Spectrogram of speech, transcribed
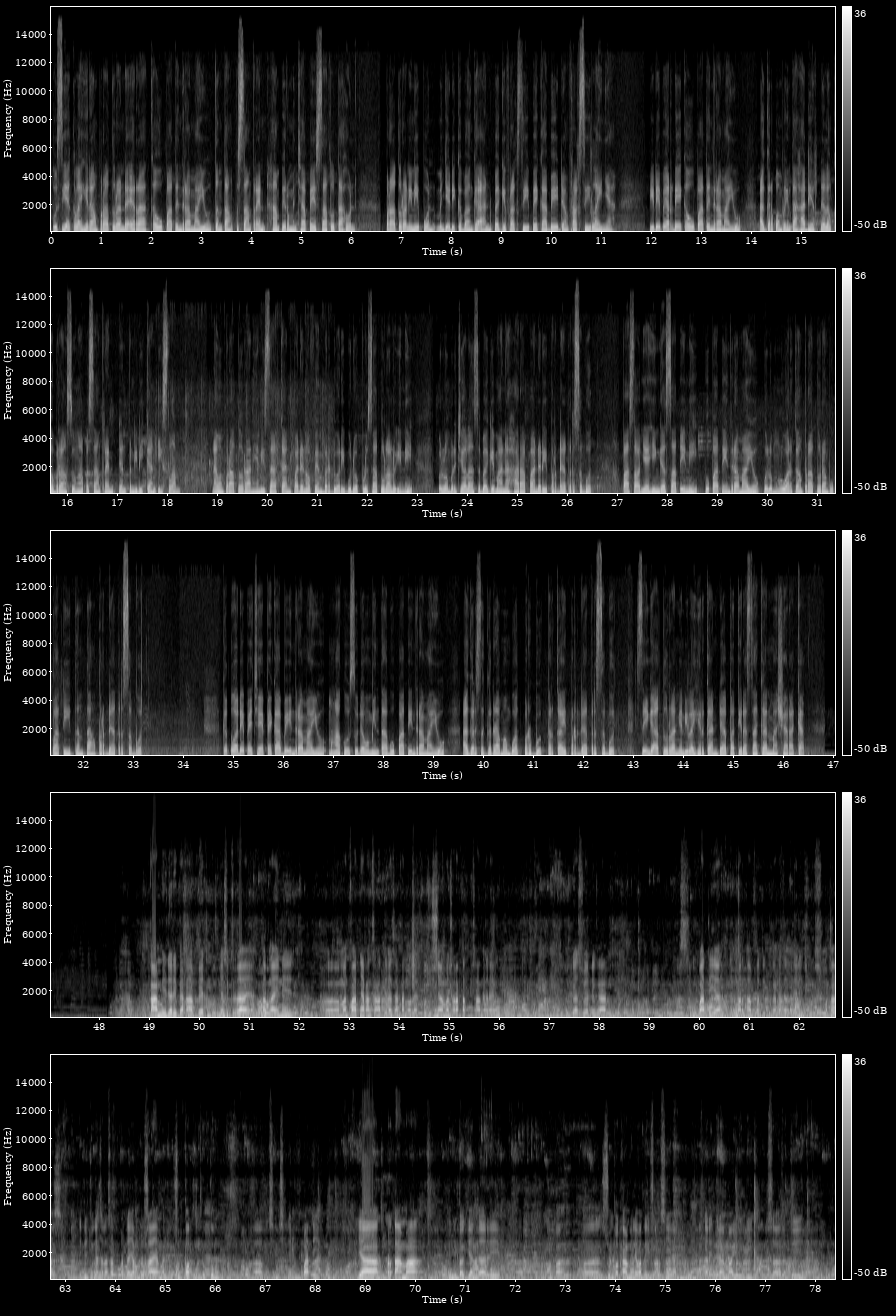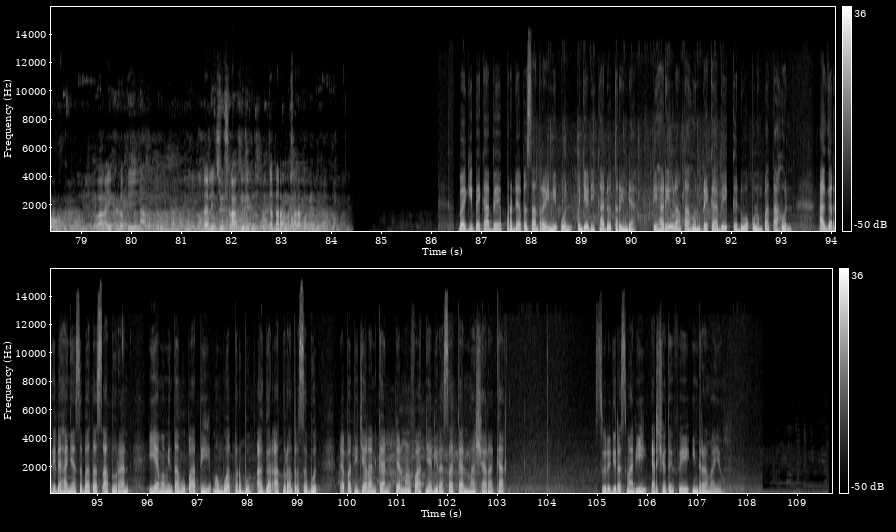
Usia kelahiran peraturan daerah Kabupaten Indramayu tentang pesantren hampir mencapai satu tahun. Peraturan ini pun menjadi kebanggaan bagi fraksi PKB dan fraksi lainnya. Di DPRD Kabupaten Indramayu, agar pemerintah hadir dalam keberlangsungan pesantren dan pendidikan Islam. Namun peraturan yang disahkan pada November 2021 lalu ini belum berjalan sebagaimana harapan dari perda tersebut. Pasalnya hingga saat ini, Bupati Indramayu belum mengeluarkan peraturan Bupati tentang perda tersebut. Ketua DPC PKB Indramayu mengaku sudah meminta Bupati Indramayu agar segera membuat perbuk terkait perda tersebut, sehingga aturan yang dilahirkan dapat dirasakan masyarakat. Kami dari PKB tentunya segera ya, karena ini Eh, manfaatnya akan sangat dirasakan oleh khususnya masyarakat pesantren. Itu juga sesuai dengan si bupati ya bermartabat itu kan ada religius maka itu juga salah satu perda yang menurut saya mensupport mendukung uh, visi misinya bupati ya pertama ini bagian dari apa uh, support kami lewat legislasi ya agar Indramayu ini bisa lebih baik lebih religius lagi gitu di tataran masyarakat. Bagi PKB, perda pesantren ini pun menjadi kado terindah di hari ulang tahun PKB ke-24 tahun. Agar tidak hanya sebatas aturan, ia meminta Bupati membuat perbub agar aturan tersebut dapat dijalankan dan manfaatnya dirasakan masyarakat. Sudah Rasmadi, RCTV Indramayu.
